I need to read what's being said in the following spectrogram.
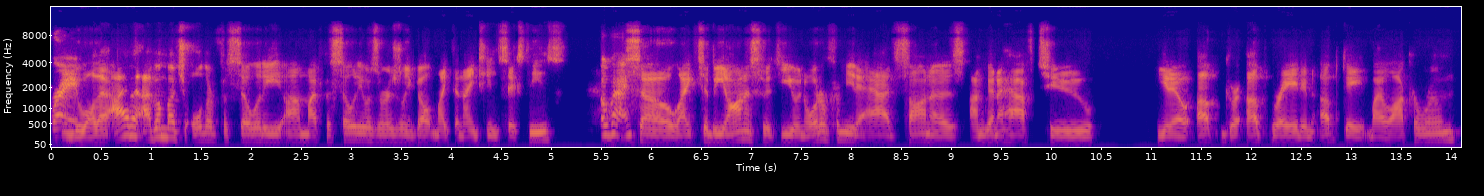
and Right. do all that. I have, a- I have a much older facility. Um, my facility was originally built in like the 1960s. Okay. So, like to be honest with you, in order for me to add saunas, I'm gonna have to, you know, upgra- upgrade and update my locker room,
